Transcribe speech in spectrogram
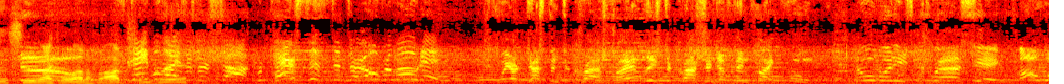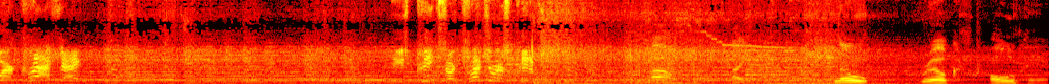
it seems like a lot of options here. Stabilizers are shot! Repair systems are overloaded! We are destined to crash, try at least to crash into Fin Fang Foom. Nobody's crashing! Oh, we're crashing! These peaks are treacherous, Peter. Wow. Like, no real control here.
